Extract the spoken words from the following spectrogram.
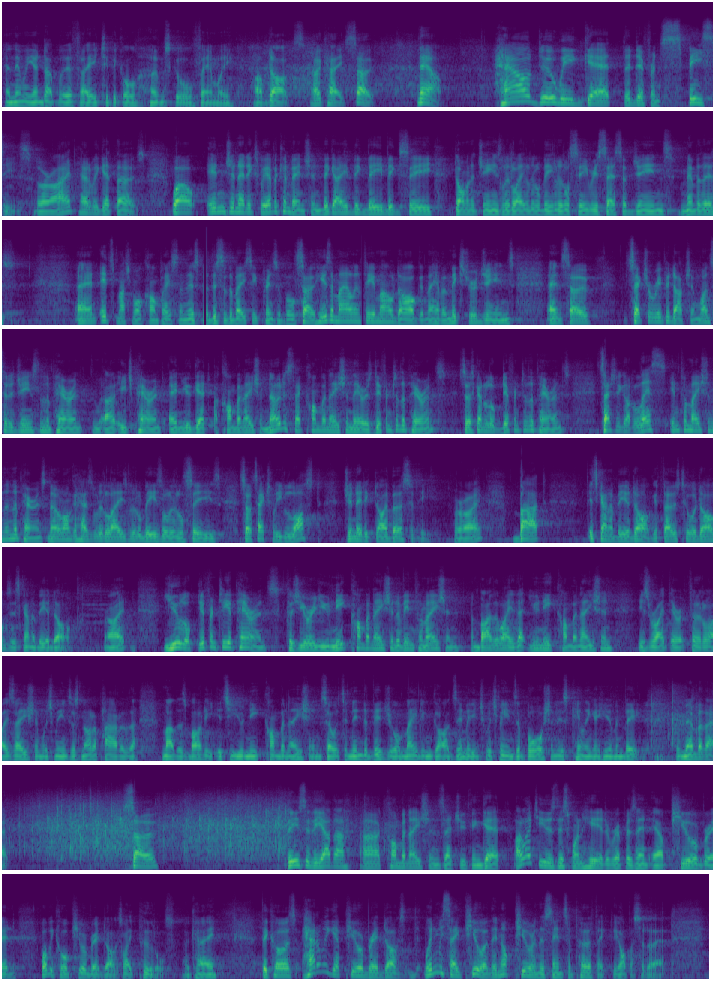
And then we end up with a typical homeschool family of dogs. Okay, so now, how do we get the different species? All right, how do we get those? Well, in genetics, we have a convention big A, big B, big C, dominant genes, little a, little b, little c, recessive genes. Remember this? And it's much more complex than this, but this is the basic principle. So here's a male and female dog, and they have a mixture of genes. And so sexual reproduction, one set of genes from the parent, uh, each parent, and you get a combination. Notice that combination there is different to the parents, so it's going to look different to the parents. It's actually got less information than the parents, no longer has little a's, little b's, or little c's. So it's actually lost genetic diversity, all right? But it's going to be a dog. If those two are dogs, it's going to be a dog right? You look different to your parents because you're a unique combination of information. And by the way, that unique combination is right there at fertilization, which means it's not a part of the mother's body, it's a unique combination. So it's an individual made in God's image, which means abortion is killing a human being. Remember that. So, these are the other uh, combinations that you can get. I like to use this one here to represent our purebred, what we call purebred dogs, like poodles, okay? Because how do we get purebred dogs? When we say pure, they're not pure in the sense of perfect, the opposite of that.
